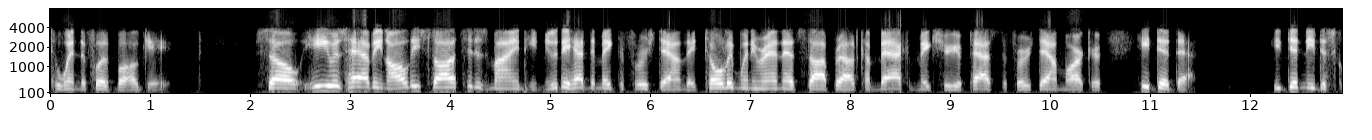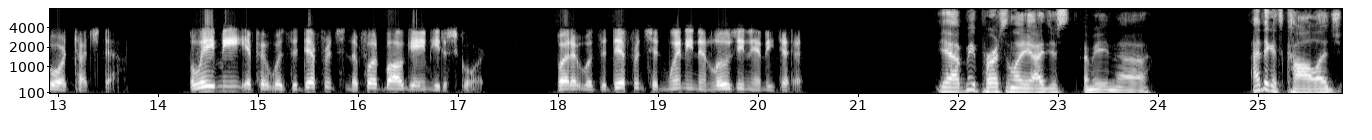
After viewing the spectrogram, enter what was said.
to win the football game. So he was having all these thoughts in his mind. He knew they had to make the first down. They told him when he ran that stop route, come back and make sure you pass the first down marker. He did that. He didn't need to score a touchdown. Believe me, if it was the difference in the football game, he'd have scored but it was the difference in winning and losing, and he did it. Yeah, me personally, I just, I mean, uh, I think it's college.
